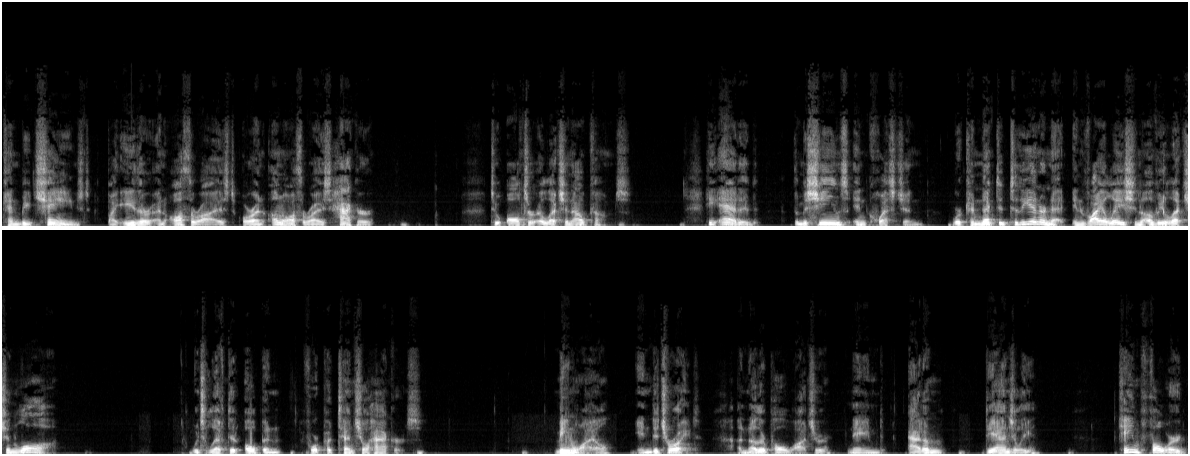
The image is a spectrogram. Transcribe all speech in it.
can be changed by either an authorized or an unauthorized hacker to alter election outcomes. He added the machines in question were connected to the internet in violation of election law which left it open for potential hackers. Meanwhile, in Detroit, another poll watcher named Adam D'Angeli came forward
